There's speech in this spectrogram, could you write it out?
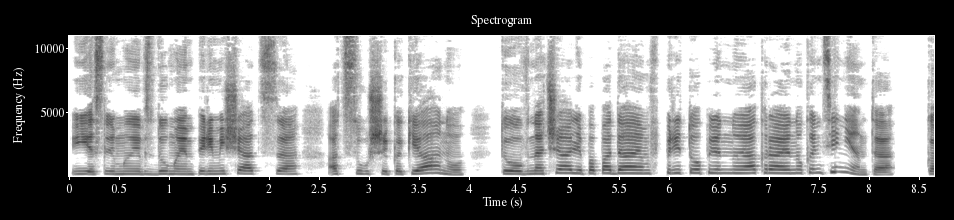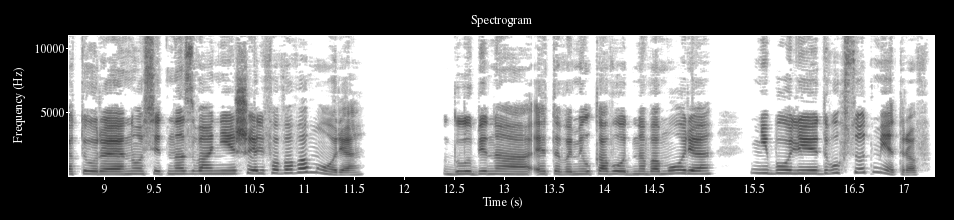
Если мы вздумаем перемещаться от суши к океану, то вначале попадаем в притопленную окраину континента, которая носит название Шельфового моря. Глубина этого мелководного моря не более двухсот метров.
